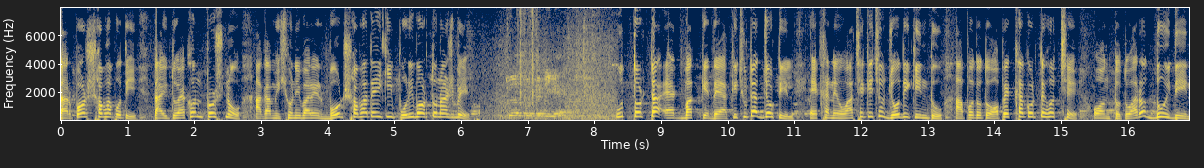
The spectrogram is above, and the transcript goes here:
তারপর সভাপতি। তাই তো এখন প্রশ্ন, আগামী শনিবারের বোর্ড সভাতেই কি পরিবর্তন আসবে? উত্তরটা এক বাক্যে দেয়া কিছুটা জটিল। এখানেও আছে কিছু যদি কিন্তু। আপাতত অপেক্ষা করতে হচ্ছে, অন্তত আরও দুই দিন।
